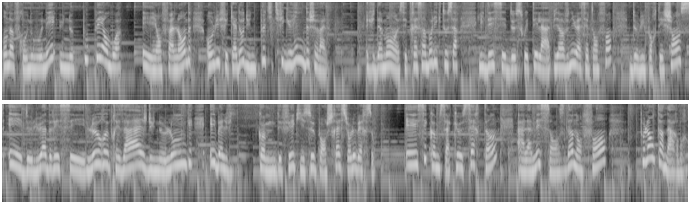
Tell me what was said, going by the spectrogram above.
on offre au nouveau-né une poupée en bois. Et en Finlande, on lui fait cadeau d'une petite figurine de cheval. Évidemment, c'est très symbolique tout ça. L'idée, c'est de souhaiter la bienvenue à cet enfant, de lui porter chance et de lui adresser l'heureux présage d'une longue et belle vie, comme des fées qui se pencheraient sur le berceau. Et c'est comme ça que certains, à la naissance d'un enfant, plantent un arbre.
